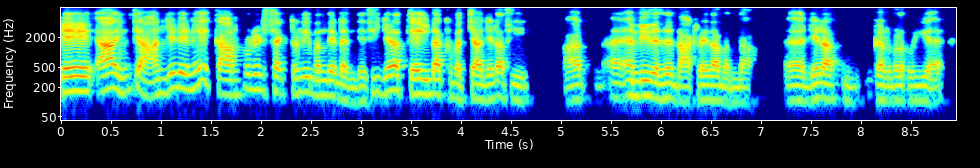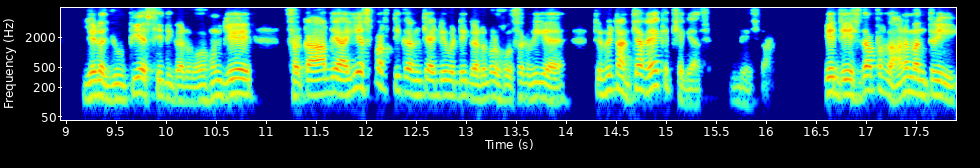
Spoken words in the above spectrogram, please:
ਤੇ ਆ ਇਮਤਿਹਾਨ ਜਿਹੜੇ ਨੇ ਕਾਰਪੋਰੇਟ ਸੈਕਟਰ ਦੇ ਬੰਦੇ ਲੈਂਦੇ ਸੀ, ਜਿਹੜਾ 23 ਲੱਖ ਬੱਚਾ ਜਿਹੜਾ ਸੀ ਐਮਬੀਬੀਐਸ ਦੇ ਦਾਖਲੇ ਦਾ ਬੰਦਾ ਅਹ ਜਿਹੜਾ ਗੜਬੜ ਹੋਈ ਹੈ, ਜਿਹੜਾ ਯੂਪੀਐਸਸੀ ਦੀ ਗੜਬੜ, ਹੁਣ ਜੇ ਸਰਕਾਰ ਦੇ ਆਈਐਸ ਭਰਤੀ ਕਰਨ ਚ ਐਡੀ ਵੱਡੀ ਗੜਬੜ ਹੋ ਸਕਦੀ ਹੈ, ਤੇ ਫਿਰ ਢਾਂਚਾ ਰਹਿ ਕਿੱਥੇ ਗਿਆ ਸੀ ਦੇਸ਼ ਦਾ? ਇਹ ਦੇਸ਼ ਦਾ ਪ੍ਰਧਾਨ ਮੰਤਰੀ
